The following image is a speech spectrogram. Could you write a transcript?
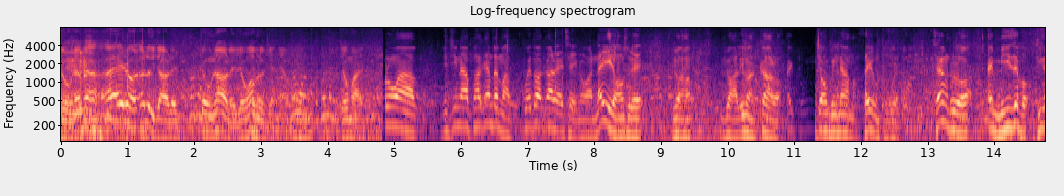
ယုံဒါပေမဲ့အဲ့တော့အဲ့လိုကြတော့လေကြုံတော့လေယုံရမလို့ပြန်နေရပါဘူးယုံပါတယ်ဘုံကမြကြီးနာဖားကန်းဘက်မှာပွဲသွားကြတဲ့အချိန်တော့နိုင်ရီတောင်ဆိုတဲ့ရွာ ရွာလေးမှာကတော့အဲ့ဘုံကြီးကျောင်းဘေးနားမှာဇက်ရုံထိုးတယ်ဇက်ရုံထိုးတော့အဲ့မီးစက်ပေါ့အဓိက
